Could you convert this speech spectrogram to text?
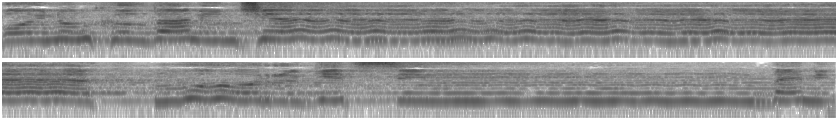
Boynum kıldan ince Vur gitsin beni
